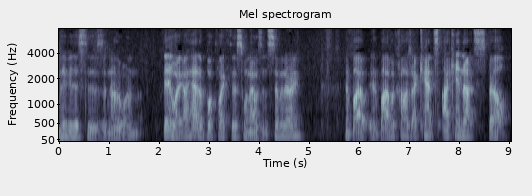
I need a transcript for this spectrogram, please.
Maybe this is another one. Anyway, I had a book like this when I was in seminary in Bible, in Bible college. I can't, I cannot spell.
